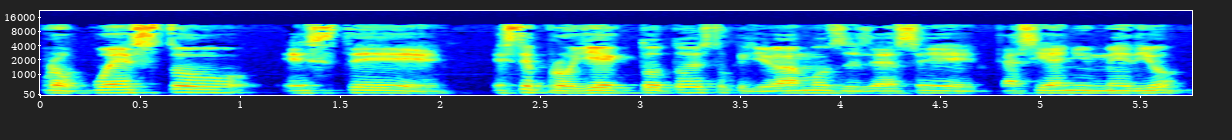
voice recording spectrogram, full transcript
propuesto este, este proyecto, todo esto que llevamos desde hace casi año y medio,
